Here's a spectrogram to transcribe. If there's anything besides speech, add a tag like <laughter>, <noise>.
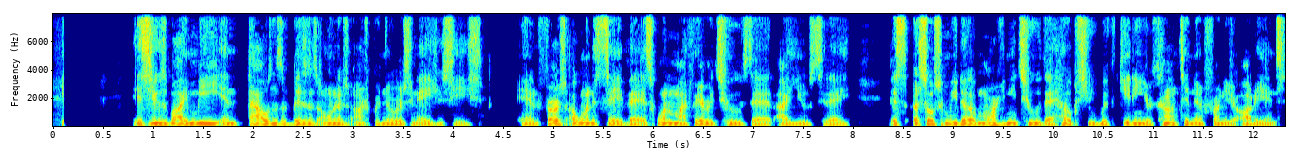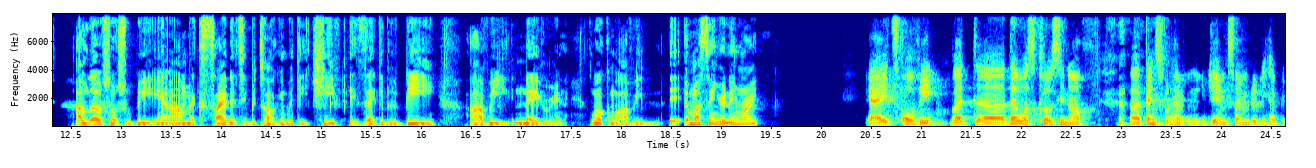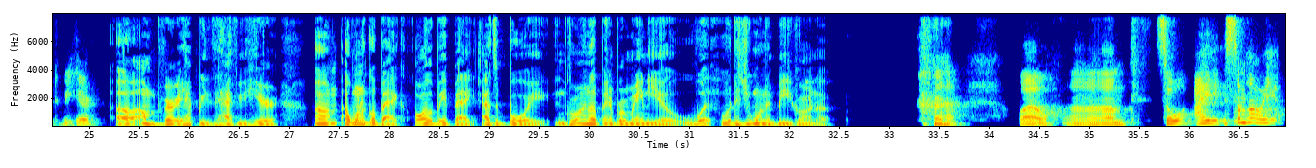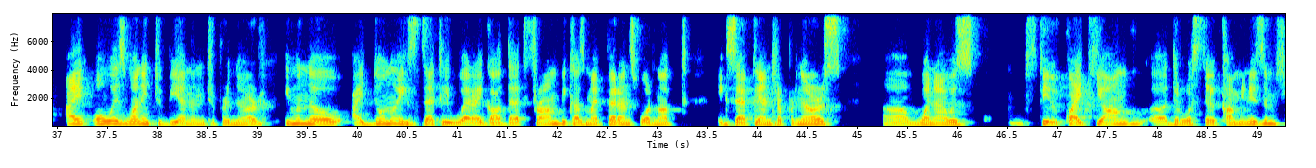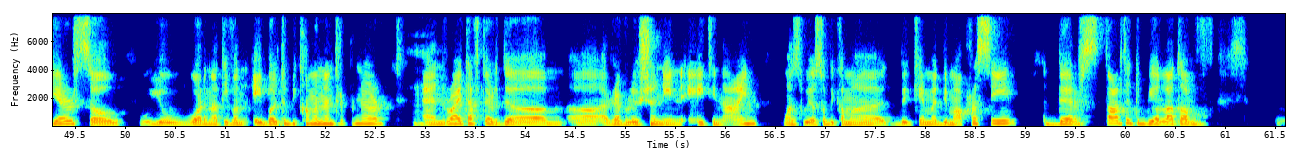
It's used by me and thousands of business owners, entrepreneurs, and agencies. And first, I want to say that it's one of my favorite tools that I use today. It's a social media marketing tool that helps you with getting your content in front of your audience. I love SocialBee and I'm excited to be talking with the chief executive B, Avi Negrean. Welcome, Avi. Am I saying your name right? Yeah, it's Ovi, but uh, that was close enough. Uh, <laughs> thanks for having me, James. I'm really happy to be here. Oh, I'm very happy to have you here. Um, I want to go back all the way back as a boy, growing up in Romania. What what did you want to be growing up? <laughs> Wow. Um, so I somehow I, I, always wanted to be an entrepreneur, even though I don't know exactly where I got that from because my parents were not exactly entrepreneurs. Uh, when I was still quite young, uh, there was still communism here, so you were not even able to become an entrepreneur. Mm. And right after the um, uh, revolution in '89, once we also become a became a democracy, there started to be a lot of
